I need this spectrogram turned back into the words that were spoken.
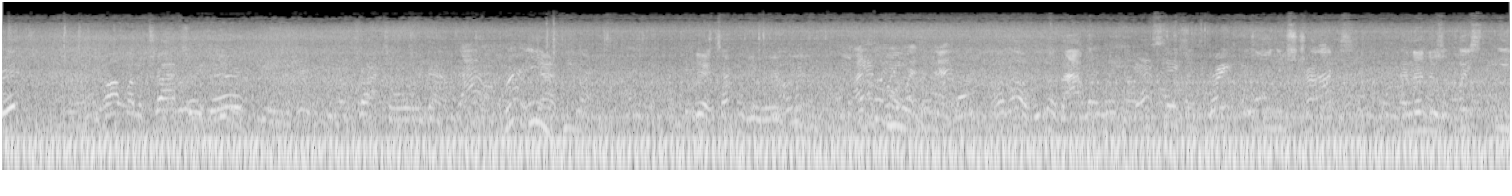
bridge. Hop on the tracks right there. The tracks all the way down. Yeah, technically we're I thought you went that way. Oh no, we go that way. The gas station's right along these tracks, and then there's a place to eat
